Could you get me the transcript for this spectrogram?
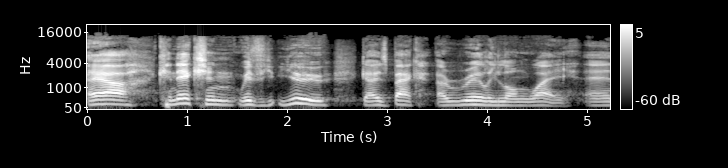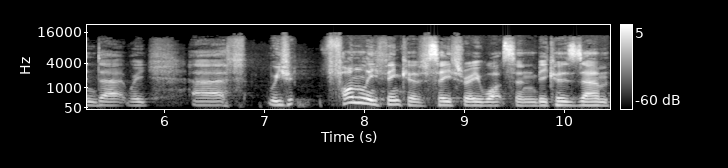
our connection with you goes back a really long way. And uh, we, uh, we fondly think of C3 Watson because um,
